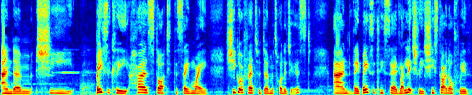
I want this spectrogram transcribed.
and um, she basically hers started the same way. She got referred to a dermatologist, and they basically said, like, literally, she started off with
